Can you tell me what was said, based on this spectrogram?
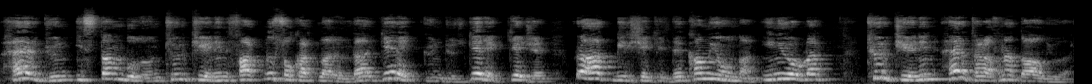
Her gün İstanbul'un, Türkiye'nin farklı sokaklarında gerek gündüz gerek gece rahat bir şekilde kamyondan iniyorlar. Türkiye'nin her tarafına dağılıyorlar.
